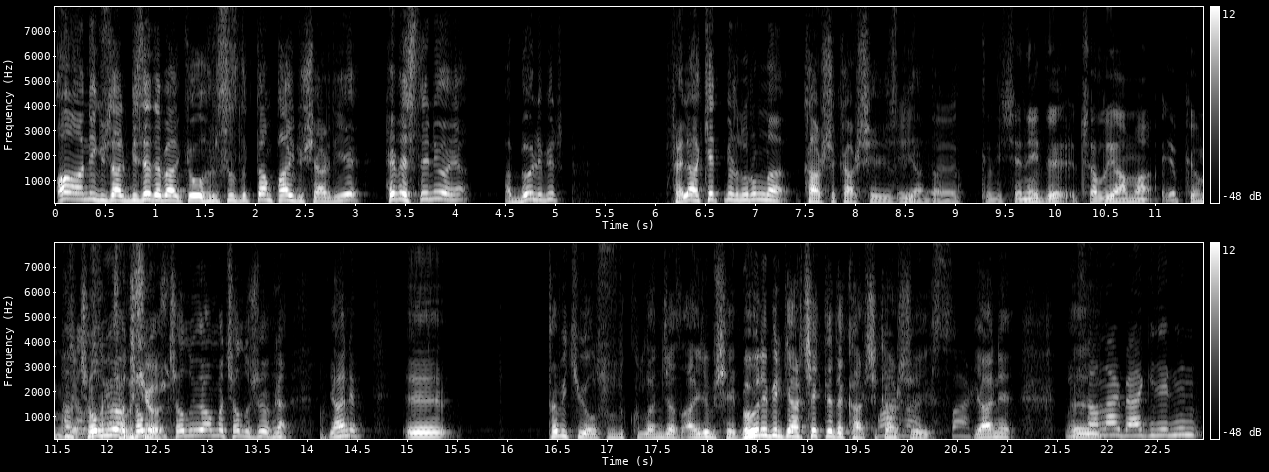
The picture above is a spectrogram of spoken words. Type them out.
aa ne güzel bize de belki o hırsızlıktan pay düşer diye hevesleniyor ya. Ha, Böyle bir felaket bir durumla karşı karşıyayız bir yandan da. E, klişe neydi? Çalıyor ama yapıyor mu? Ha, çalıyor, çalıyor, çalıyor ama çalışıyor falan. Yani e, tabii ki yolsuzluk kullanacağız ayrı bir şey. Böyle bir gerçekle de karşı Var, karşıyayız. var, var. Yani e, İnsanlar vergilerinin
